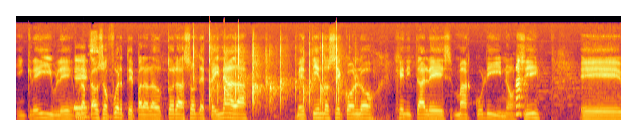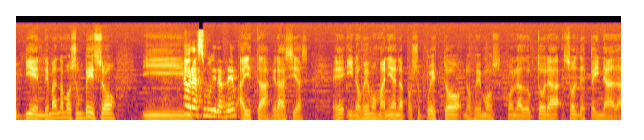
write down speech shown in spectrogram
increíble. Un aplauso fuerte para la doctora Sol Despeinada, metiéndose con los genitales masculinos, ¿sí? Eh, bien, le mandamos un beso y... Un abrazo muy grande. Ahí está, gracias. ¿eh? Y nos vemos mañana, por supuesto, nos vemos con la doctora Sol Despeinada.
